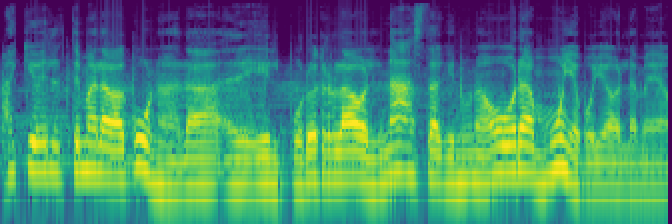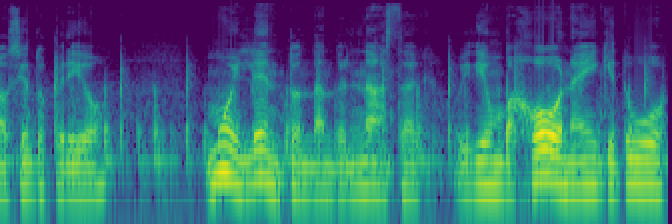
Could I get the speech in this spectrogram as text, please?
Hay que ver el tema de la vacuna. el, por otro lado, el Nasdaq en una hora, muy apoyado en la media 200 periodos muy lento andando el Nasdaq. Hoy día un bajón ahí que tuvo,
